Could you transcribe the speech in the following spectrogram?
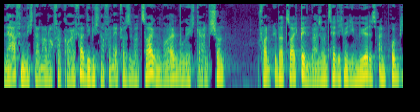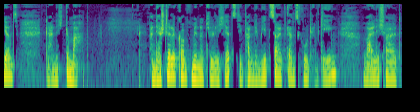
nerven mich dann auch noch Verkäufer, die mich noch von etwas überzeugen wollen, wo ich gar nicht schon von überzeugt bin, weil sonst hätte ich mir die Mühe des Anprobierens gar nicht gemacht. An der Stelle kommt mir natürlich jetzt die Pandemiezeit ganz gut entgegen, weil ich halt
